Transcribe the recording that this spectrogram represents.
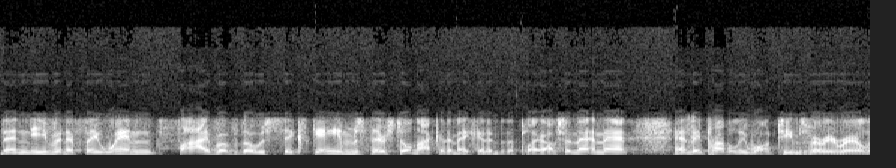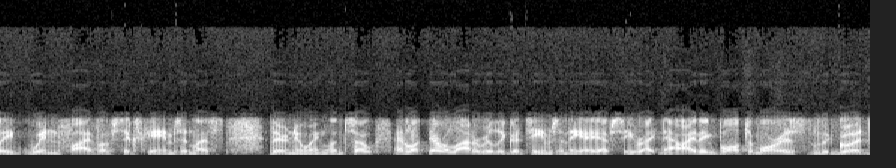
then even if they win five of those six games, they're still not going to make it into the playoffs, and that and that and they probably won't. Teams very rarely win five of six games unless they're New England. So, and look, there are a lot of really good teams in the AFC right now. I think Baltimore is the good.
